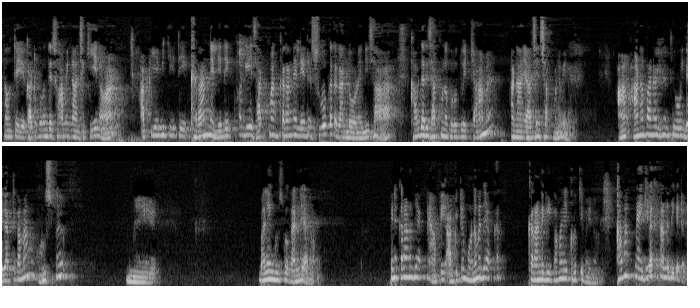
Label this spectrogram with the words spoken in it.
නමුත් ඒ කටුකුරුන්දේ ස්වාමීන් වහන්සේ කියනවා අපි මේ විදිහට කරන්නේ ලෙඩෙක් වගේ සක්මන් කරන්නේ ලෙඩ සුව කර ගන්න ඕන නිසා කවදාද සක්මන පුරුදු වෙච්චාම අනායාසයෙන් සක්මන වෙනවා. ආනපාන විසන්තිය ඉඳගත්ත ගමන් හුස්ම මේ බලෙන් හුස්ම ගන්න යනවා. වෙන කරන්න දෙයක් නෑ. අපි අපිට මොනම දෙයක්වත් කරන්න ගිය ගමන් ඒ කෘත්‍යෙම වෙනවා. කමක් නැහැ කියලා කරන්න දිගටම.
